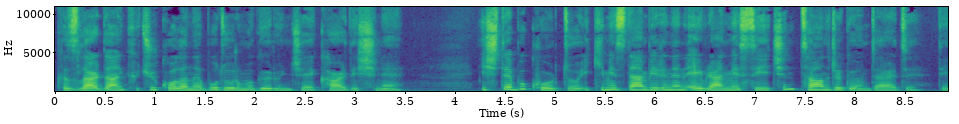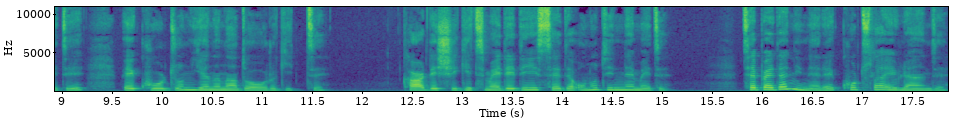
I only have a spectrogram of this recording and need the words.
Kızlardan küçük olanı bu durumu görünce kardeşine işte bu kurdu ikimizden birinin evlenmesi için Tanrı gönderdi dedi ve kurdun yanına doğru gitti. Kardeşi gitme dediyse de onu dinlemedi. Tepeden inerek kurtla evlendi.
